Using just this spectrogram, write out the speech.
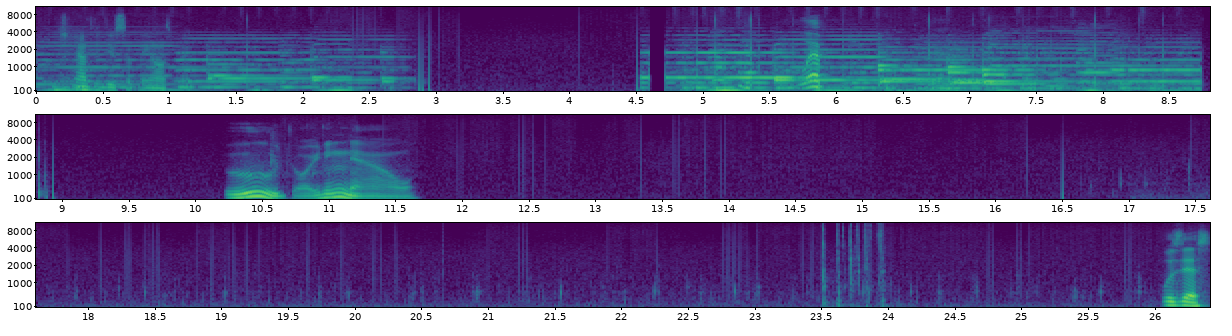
I'm just gonna have to do something else. Maybe. Who's this?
